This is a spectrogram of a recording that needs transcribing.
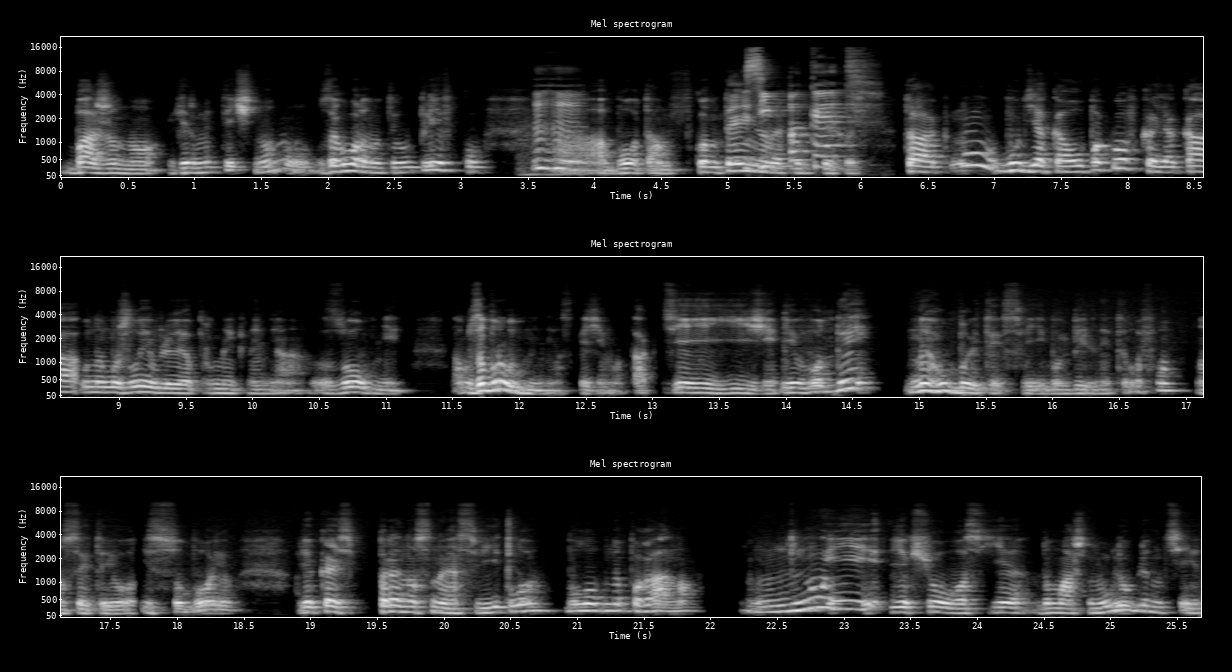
бажано герметично, ну, загорнути у плівку угу. або там в контейнерах. Так, ну будь-яка упаковка, яка унеможливлює проникнення зовні там забруднення, скажімо так, цієї їжі і води, не губити свій мобільний телефон, носити його із собою. Якесь переносне світло було б непогано. Ну і якщо у вас є домашні улюбленці,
